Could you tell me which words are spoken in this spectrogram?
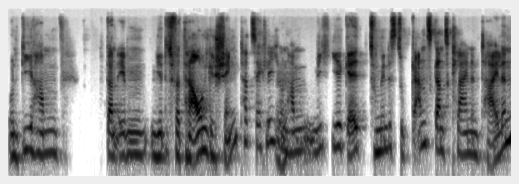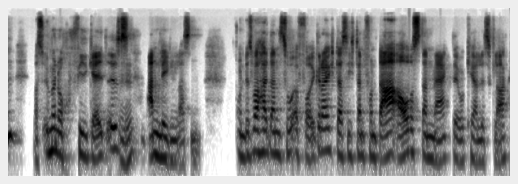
Und die haben dann eben mir das Vertrauen geschenkt tatsächlich mhm. und haben mich ihr Geld zumindest zu ganz, ganz kleinen Teilen, was immer noch viel Geld ist, mhm. anlegen lassen. Und das war halt dann so erfolgreich, dass ich dann von da aus dann merkte, okay, alles klar,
